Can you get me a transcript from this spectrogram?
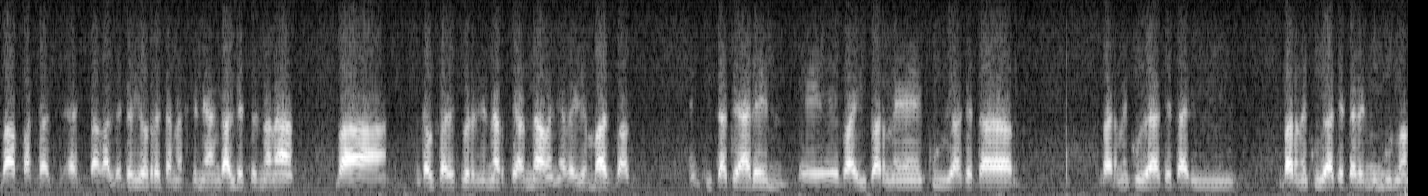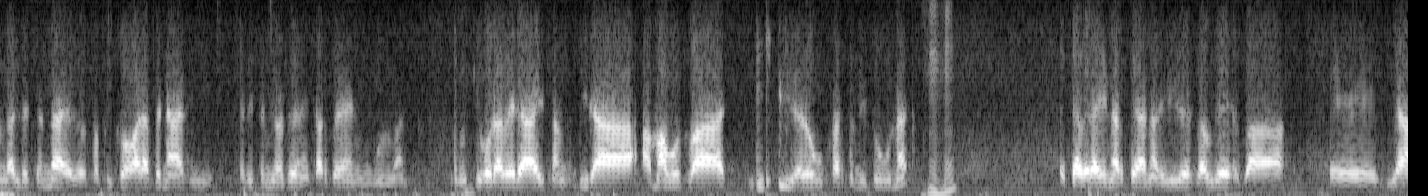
ba, pasatzea, ez? Eta galdetegi horretan azkenean galdetzen dana, ba, gauza desberdinen artean da, baina gehien bat, ba, entitatearen e, bai barne kudeak eta barne kudeaketari barne kudeaketaren inguruan galdetzen da, edo topiko garapenari egiten dioten ekarpen inguruan gutxi gora bera izan dira amabos bat izpide edo jartzen ditugunak. Mhm. Eta beraien artean adibidez daude, ba, e, ja,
